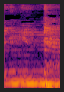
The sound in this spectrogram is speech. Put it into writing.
letting you know.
